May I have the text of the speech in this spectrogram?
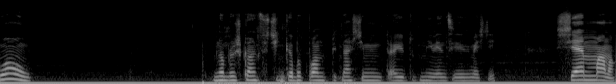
Wow! Dobra, już koniec odcinka, bo ponad 15 minut, a YouTube mniej więcej nie zmieści. Siemano!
